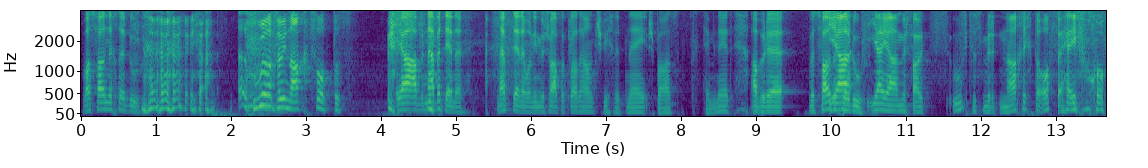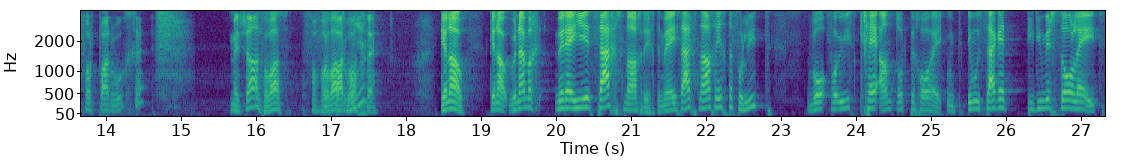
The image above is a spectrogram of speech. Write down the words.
Was fällt euch dort auf? Hure viele Nachtfotos. Ja, aber neben denen. Neben denen, die ich mir schon abgeladen habe, gespeichert. Nein, Spaß. Haben wir nicht. Aber äh, was fällt ja, euch dort auf? ja, ja, mir fällt auf, dass wir Nachrichten offen haben von vor ein paar Wochen. Mensch, das? Von was? Von vor ein paar? Wochen. Genau, genau. Wir, nämlich, wir haben hier sechs Nachrichten. Wir haben sechs Nachrichten von Leuten, die von uns keine Antwort bekommen haben. Und ich muss sagen, die tun mir so leid.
